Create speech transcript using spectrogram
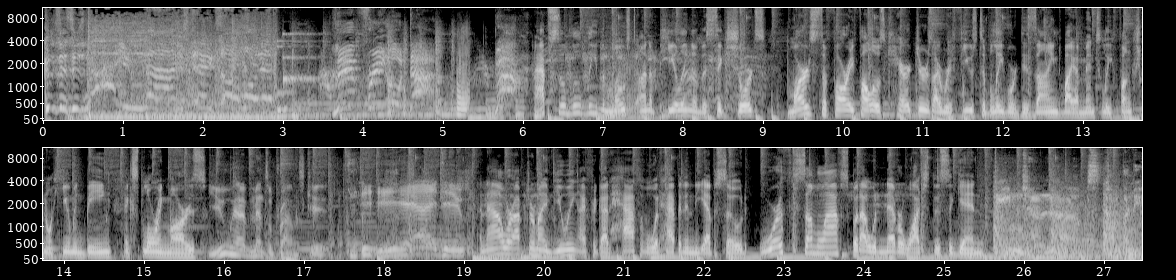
Cause this is my United Absolutely the most unappealing of the six shorts, Mars Safari follows characters I refuse to believe were designed by a mentally functional human being exploring Mars. You have mental problems, kid. yeah, I do. An hour after my viewing, I forgot half of what happened in the episode. Worth some laughs, but I would never watch this again. Danger loves company.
